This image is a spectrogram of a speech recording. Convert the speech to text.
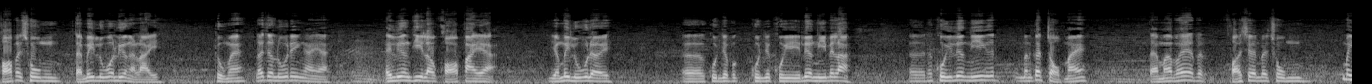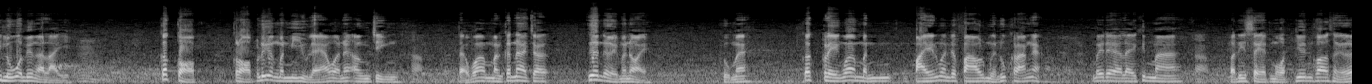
ขอประชุมแต่ไม่รู้ว่าเรื่องอะไร ถูกไหมแล้วจะรู้ได้ไงอะไอ้เรื่องที่เราขอไปอะ ยังไม่รู้เลยเออคุณจะคุณจะคุยเรื่องนี้ไหมล่ะเออถ้าคุยเรื่องนี้มันก็จบไหมแต่มาประเภทขอเชิญประชุมไม่รู้ว่าเรื่องอะไร ก็กรอบกรอบเรื่องมันมีอยู่แล้วอะนะเอาจริงๆครับแต่ว่ามันก็น่าจะเอื้อนเอ่ยมาหน่อย ถูกไหมก็เกรงว่ามันไปแล้วมันจะฟาวล์เหมือนทุกครั้งอะไม่ได้อะไรขึ้นมาครับปฏิเสธหมดยื่นข้อเสนอ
